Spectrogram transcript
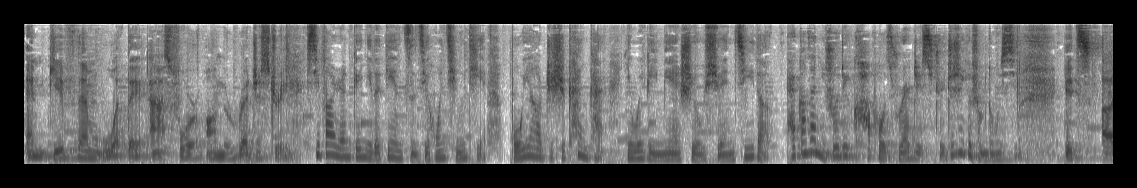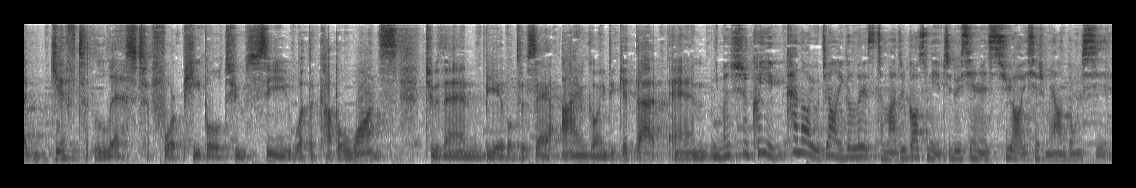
and give them what they ask for on the registry. 西方人给你的电子结婚请帖，不要只是看看，因为里面是有玄机的。哎，刚才你说的这个 couples registry，这是一个什么东西？ It's a gift list for people to see what the couple wants, to then be able to say, I'm going to get that, and 你们是可以看到有这样的一个 list 吗？就告诉你这对新人需要一些什么样的东西。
